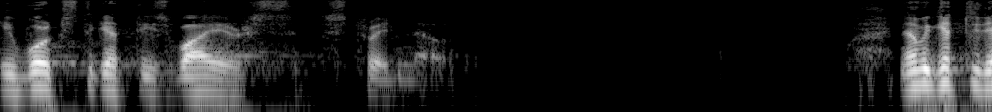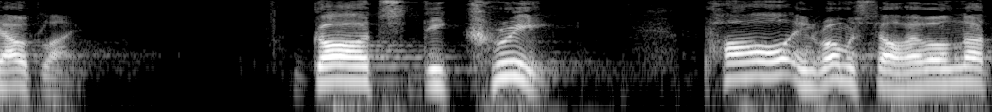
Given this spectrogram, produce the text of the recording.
He works to get these wires straightened out. Now we get to the outline God's decree. Paul in Romans 12, I will not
